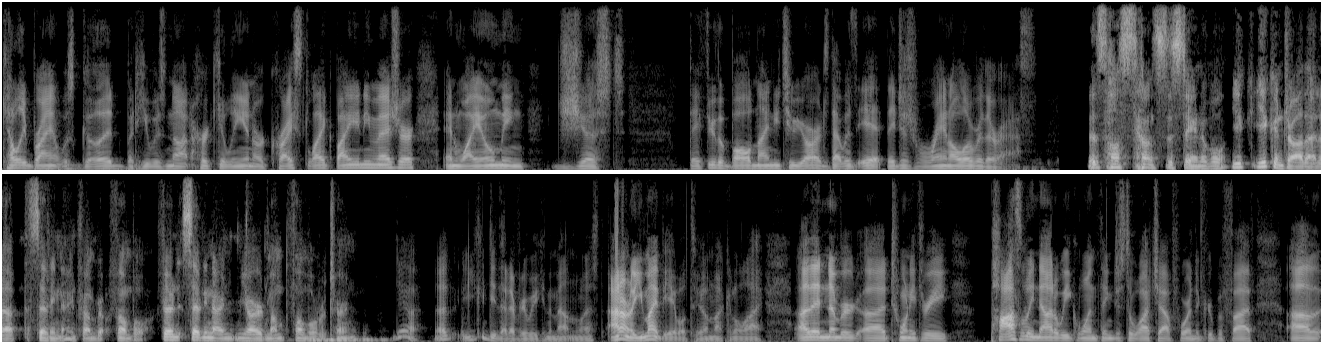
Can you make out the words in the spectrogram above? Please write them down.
Kelly Bryant was good, but he was not Herculean or Christ like by any measure. And Wyoming just. They threw the ball 92 yards. That was it. They just ran all over their ass. This all sounds sustainable. You you can draw that up. The seventy nine fumble, seventy nine yard fumble return. Yeah, that, you could do that every week in the Mountain West. I don't know. You might be able to. I'm not going to lie. Uh, then number uh, 23, possibly not a week one thing just to watch out for in the group of five. Uh,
